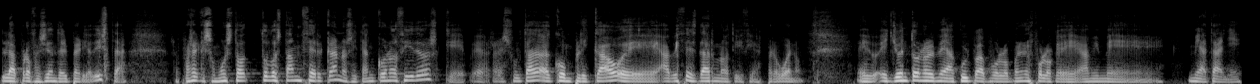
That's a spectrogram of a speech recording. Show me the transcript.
la profesión del periodista. Lo que pasa es que somos to todos tan cercanos y tan conocidos que eh, resulta complicado a veces dar noticias. Pero bueno, yo entono el mea culpa, por lo menos por lo que a mí me, me atañe.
